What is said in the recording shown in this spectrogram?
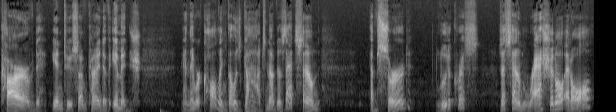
carved into some kind of image and they were calling those gods. Now, does that sound absurd? Ludicrous? Does that sound rational at all?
